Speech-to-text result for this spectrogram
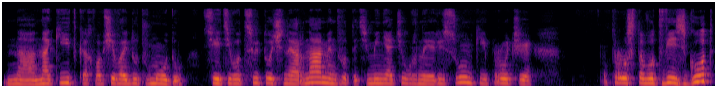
на накидках вообще войдут в моду. Все эти вот цветочный орнамент, вот эти миниатюрные рисунки и прочее. Просто вот весь год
